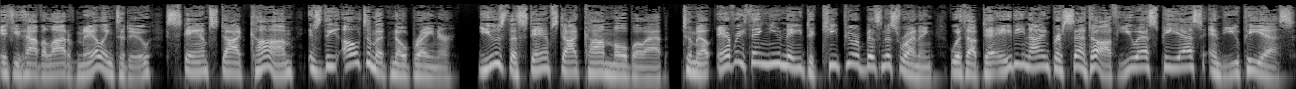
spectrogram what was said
If you have a lot of mailing to do, stamps.com is the ultimate no brainer. Use the stamps.com mobile app to mail everything you need to keep your business running with up to 89% off USPS and UPS.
